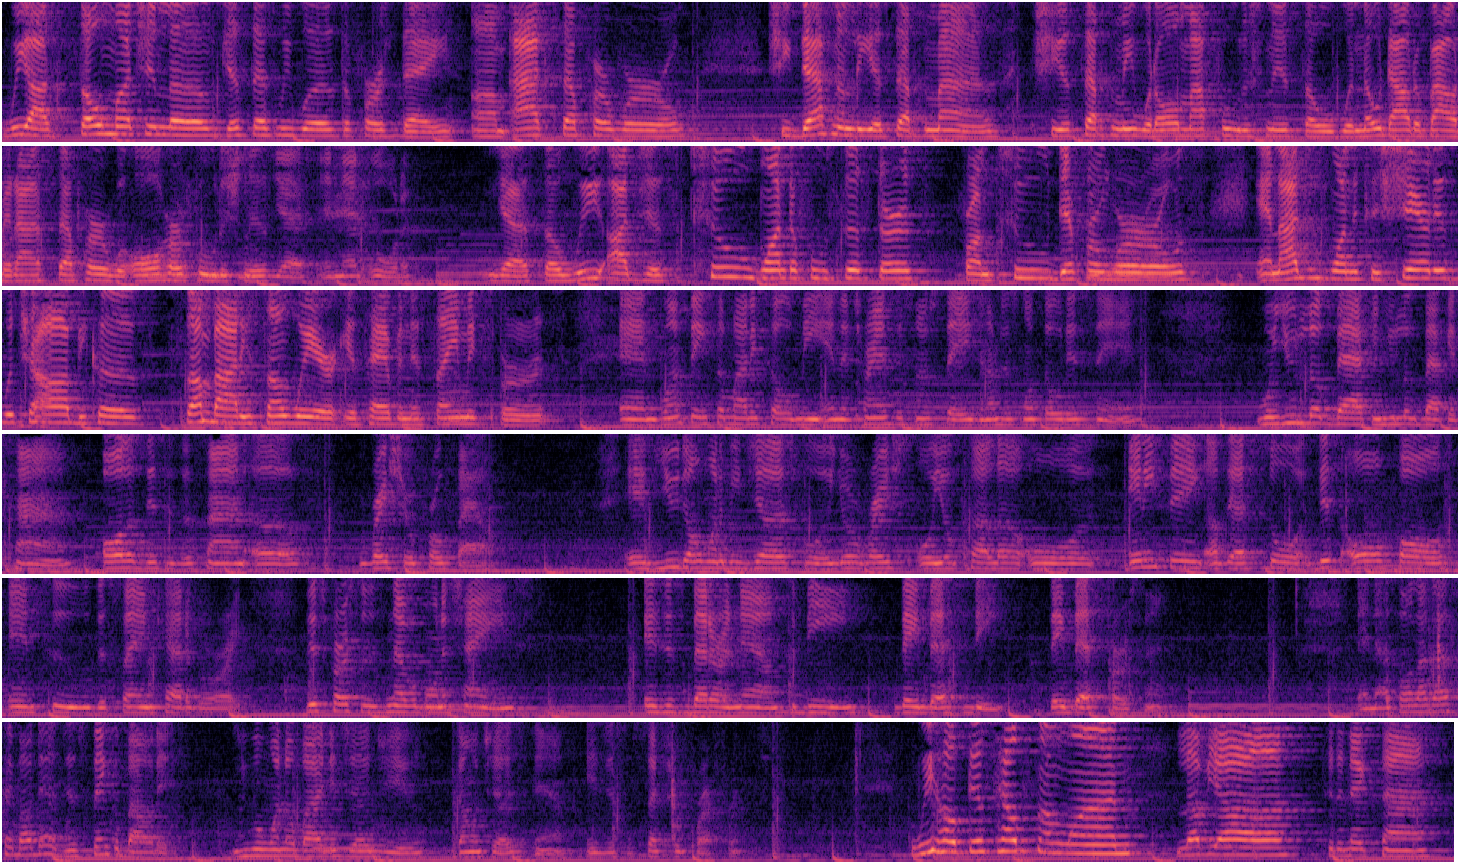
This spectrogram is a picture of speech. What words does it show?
we are so much in love, just as we was the first day. Um, I accept her world. She definitely accepts mine. She accepts me with all my foolishness. So with no doubt about it, I accept her with all her foolishness. Yes, in that order. Yeah, so we are just two wonderful sisters from two different worlds. And I just wanted to share this with y'all because somebody somewhere is having the same experience. And one thing somebody told me in the transitional stage, and I'm just gonna throw this in. When you look back and you look back at time, all of this is a sign of racial profile. If you don't want to be judged for your race or your color or anything of that sort, this all falls into the same category. This person is never going to change. It's just better in them to be they best be, they best person. And that's all I gotta say about that. Just think about it. You don't want nobody to judge you. Don't judge them. It's just a sexual preference. We hope this helps someone. Love y'all. To the next time.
